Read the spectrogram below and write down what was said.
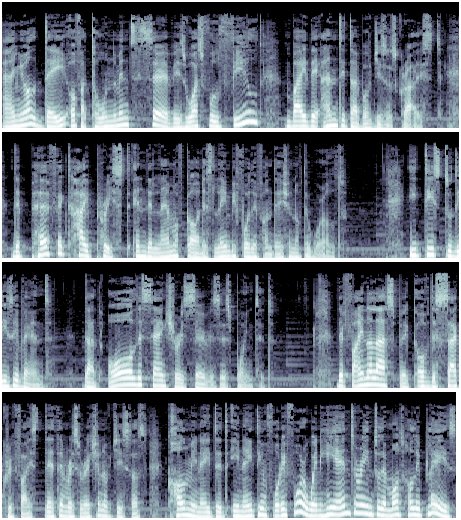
annual Day of Atonement service was fulfilled by the antitype of Jesus Christ, the perfect high priest and the Lamb of God slain before the foundation of the world. It is to this event that all the sanctuary services pointed. The final aspect of the sacrifice, death, and resurrection of Jesus culminated in 1844 when he entered into the most holy place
